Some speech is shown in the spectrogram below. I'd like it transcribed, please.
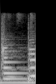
Bye.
